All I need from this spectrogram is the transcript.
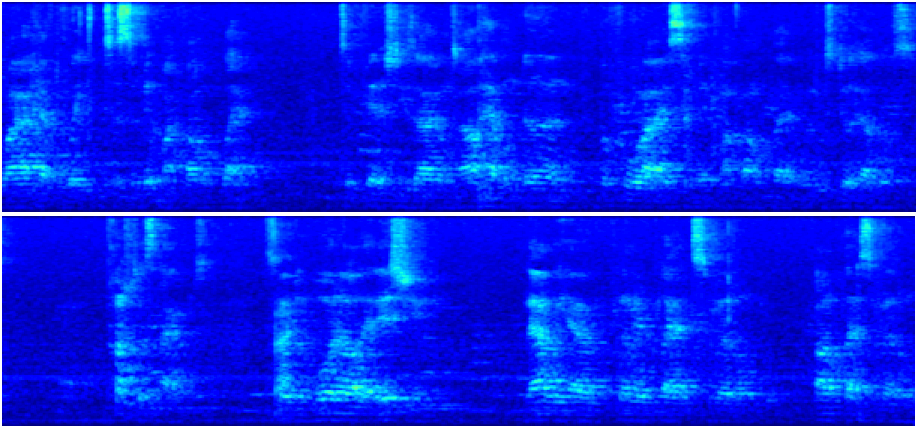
why I have to wait to submit my final plat to finish these items? I'll have them done before I submit my final plat, but we still have those punch list items. So to avoid all that issue, now we have preliminary plat submittal, final plat submittal,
